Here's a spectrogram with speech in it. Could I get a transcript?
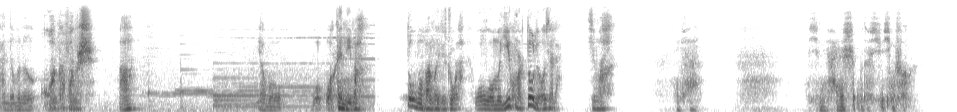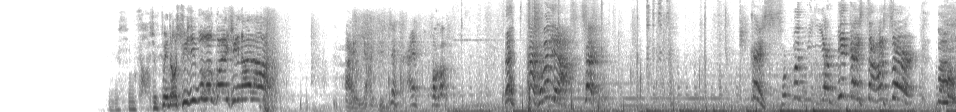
咱能不能换个方式啊？要不我我跟你妈都不搬回去住了，我我们一块都留下来，行吗？你看，心里还是舍不得徐清风，你的心早就飞到徐清风和关雨晴那了。哎呀，你这还报告？哎，干什么你啊？干干什么你呀？别干傻事儿！爸。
